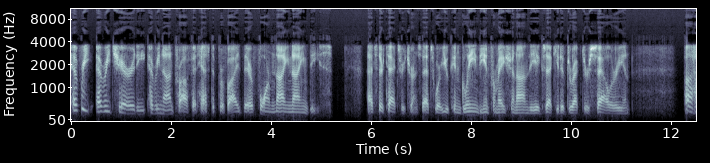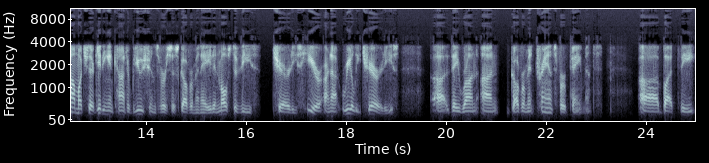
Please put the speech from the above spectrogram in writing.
Every every charity, every nonprofit has to provide their Form 990s. That's their tax returns. That's where you can glean the information on the executive director's salary and uh, how much they're getting in contributions versus government aid. And most of these charities here are not really charities. Uh, they run on government transfer payments. Uh, but the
